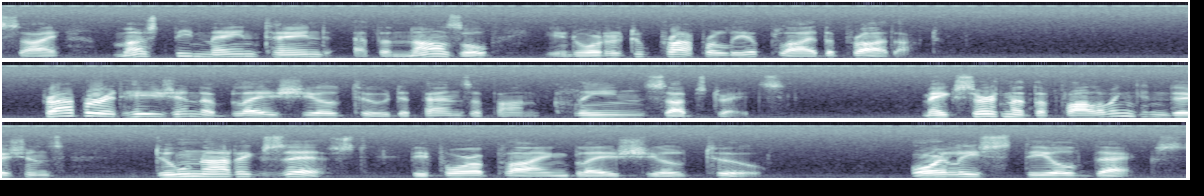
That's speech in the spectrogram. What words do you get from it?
psi must be maintained at the nozzle in order to properly apply the product. Proper adhesion of Blaze Shield 2 depends upon clean substrates. Make certain that the following conditions do not exist before applying Blaze Shield 2. Oily steel decks,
